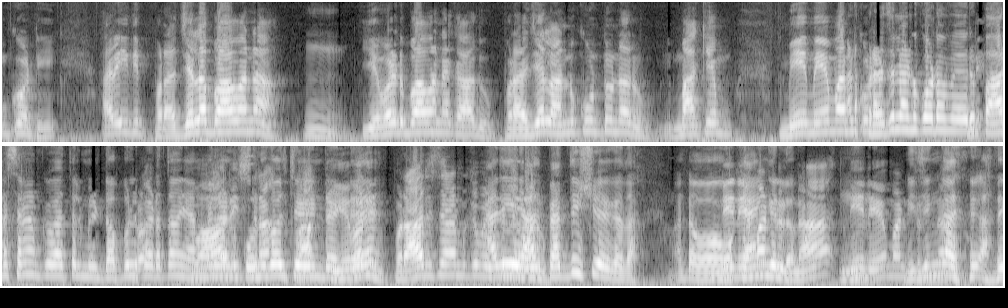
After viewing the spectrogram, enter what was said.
ఇంకోటి అరే ఇది ప్రజల భావన. ఎవడి భావన కాదు ప్రజలు అనుకుంటున్నారు. మాకేం మేమేమనుకుంటున్నాం ప్రజలు అనుకోవడం వేరు పారిశ్రామికవేత్తలు మీరు డబ్బులు పెడతాం కొనుగోలు చేయండి ఎవరు? పారిశ్రామిక పెద్ద ఇష్యూ కదా. అంటే ఒక. నేనేమంటున్నా నిజంగా అది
